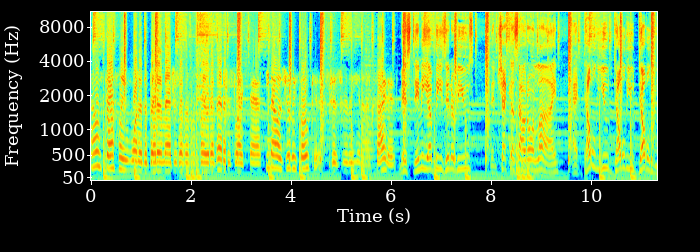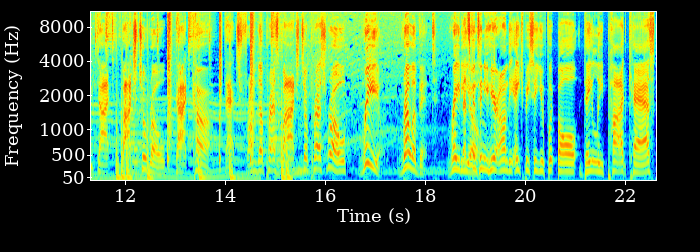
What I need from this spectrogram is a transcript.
That was definitely one of the better matches I've ever played. I've had it just like that. You know, I was really focused, just really, you know, excited. Missed any of these interviews? Then check us out online at www.boxtorow.com. That's from the press box to press row, real, relevant radio. Let's continue here on the HBCU Football Daily Podcast.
